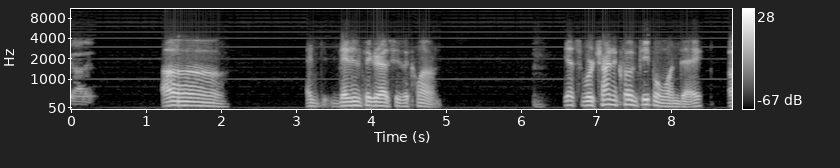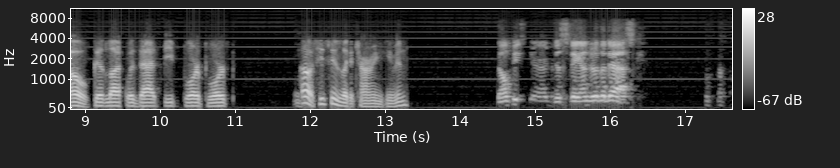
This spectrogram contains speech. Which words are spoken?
Got it. Oh. And they didn't figure out she's a clone. Yes, we're trying to clone people one day. Oh, good luck with that. Beep, blorp, blorp. Oh, she seems like a charming human. Don't be scared. Just stay under the desk.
